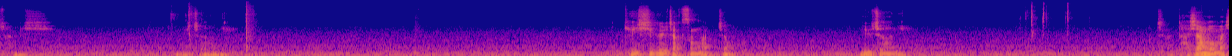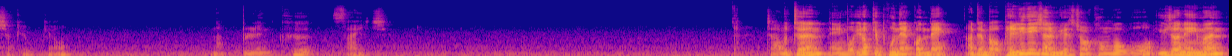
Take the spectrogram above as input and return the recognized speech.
잠시 유전이 게시글 작성 맞죠? 유전이 자 다시 한 번만 시작해 볼게요. 나 블랭크 사이즈 자 아무튼 네, 뭐 이렇게 보낼 건데 아무튼 뭐 밸리데이션을 위해서 저걸 건 거고 유저네임은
